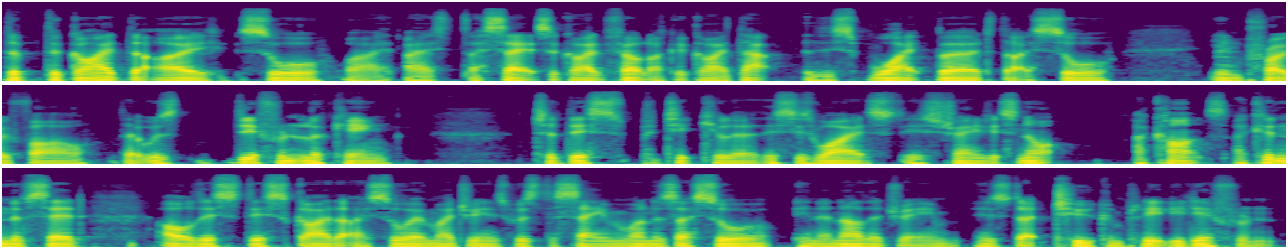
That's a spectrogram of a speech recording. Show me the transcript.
the the guide that I saw, well, I, I, I say it's a guide. It felt like a guide. That this white bird that I saw in profile that was different looking to this particular. This is why it's, it's strange. It's not. I can't. I couldn't have said, "Oh, this this guy that I saw in my dreams was the same one as I saw in another dream." Is that two completely different?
